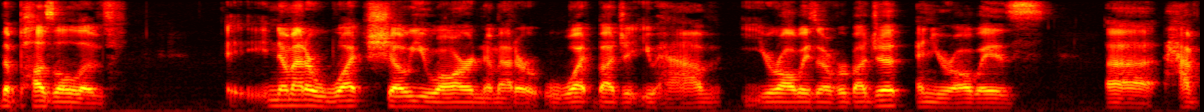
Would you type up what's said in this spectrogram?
the puzzle of no matter what show you are, no matter what budget you have, you're always over budget and you're always uh, have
